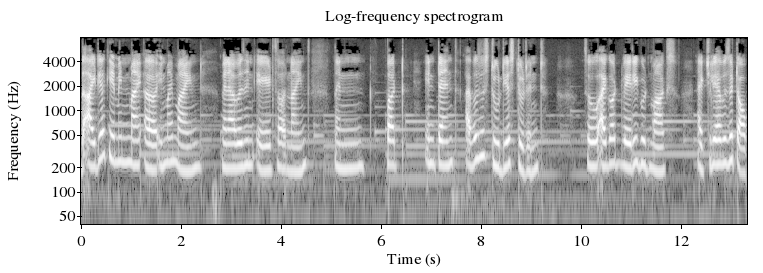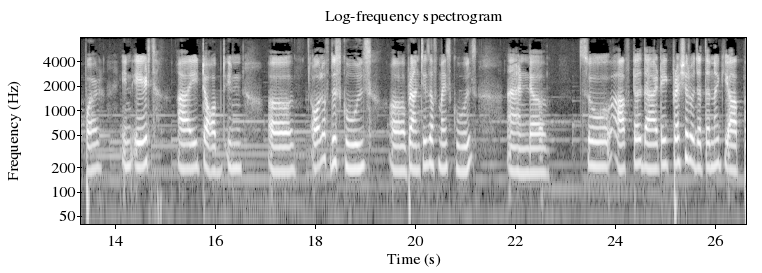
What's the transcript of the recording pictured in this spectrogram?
the idea came in my uh, in my mind when i was in 8th or 9th then but in 10th i was a studious student so i got very good marks actually i was a topper in 8th i topped in uh, all of the schools uh, branches of my schools and so after that एक प्रेशर हो जाता है ना कि आप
